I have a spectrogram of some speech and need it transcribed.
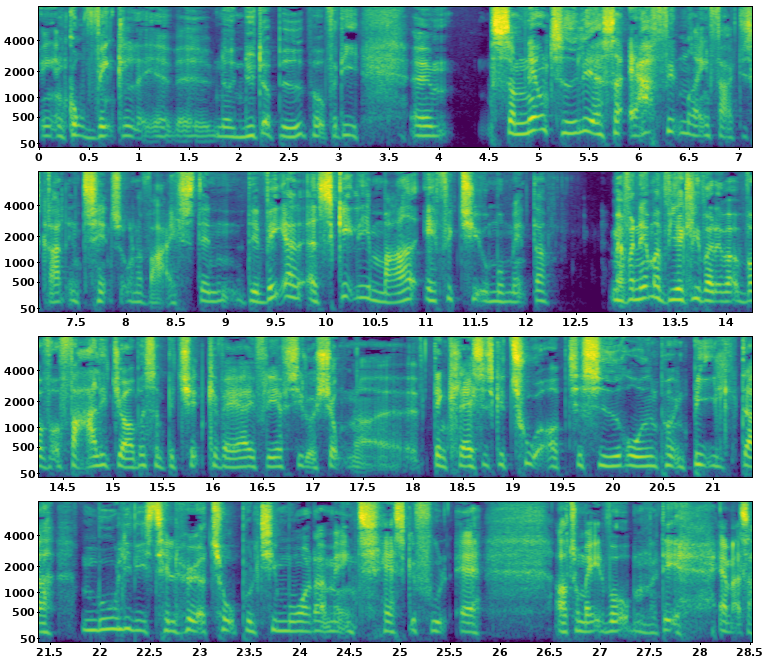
en god vinkel, øh, øh, noget nyt at byde på, fordi øh, som nævnt tidligere, så er filmen rent faktisk ret intens undervejs. Den leverer adskillige meget effektive momenter. Man fornemmer virkelig, hvor, hvor, hvor farligt jobbet som betjent kan være i flere situationer. Øh, den klassiske tur op til sideroden på en bil, der muligvis tilhører to politimorder med en taske fuld af automatvåben. Det, jamen altså,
